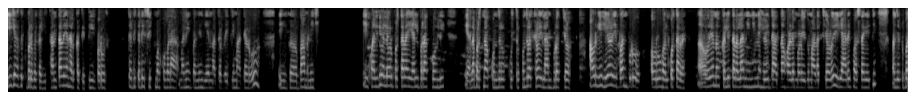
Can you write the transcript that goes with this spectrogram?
ಈಗ ಅದಕ್ಕೆ ಬರ್ಬೇಕಾಗಿತ್ತು? ಏನ್ ಹರ್ಕತೈತಿ ಈಗ ಬರೋದು. ತಡಿ ತಡಿ ಸಿಟ್ ಮಾಡ್ಕೋಬೇಡ. ಮನೆಗ್ ಬಂದಿಂದ ಏನ್ ಮಾತಾಡ್ಬೇಕಿ ಮಾತಾಡು. ಈಗ ಬಾ ಮನೆಗೆ. ಈಗ ಹೊಲ್ಗೆ ಎಲ್ಲವ್ರು ಬರ್ತಾರ, ಎಲ್ ಬರಾಕ್ ಹೋಗ್ಲಿ? ಎಲ್ಲ ಬರ್ತಾನ ಕುಂದ್ರ ಕುತ್ರ ಕುಂದ್ರ ಕೇಳ ಇಲ್ಲ ಅಂದ್ಬಿಡತ್ ಅವ್ರಿಗೆ ಹೇಳಿ, ಬಂದ್ಬಿಡು. ಅವ್ರು ಹೊಲ್ಕೋತಾರ. ಅವ್ರೇನು ಕಲಿತಾರಲ್ಲ, ನೀನ್ ನಿನ್ನೆ ಹೇಳಿದ ಅದನ್ನ ಹೊಳೆ ಮಳೆ ಇದು ಮಾಡತ್ ಹೇಳು. ಈಗ ಯಾರಿಗ್ ಹೊಸಾಗೈತಿ ಒಂದಿಟ್ಟು ಬ,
